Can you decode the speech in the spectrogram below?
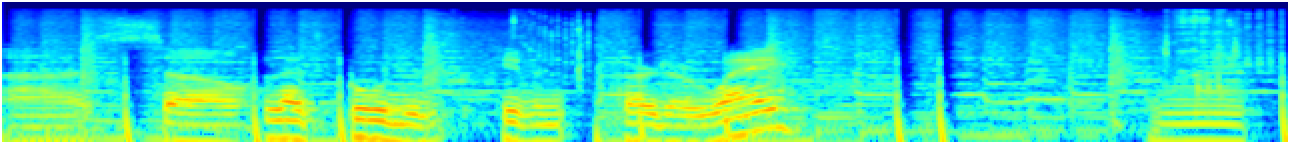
Uh, so let's pull this even further away. Mm,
